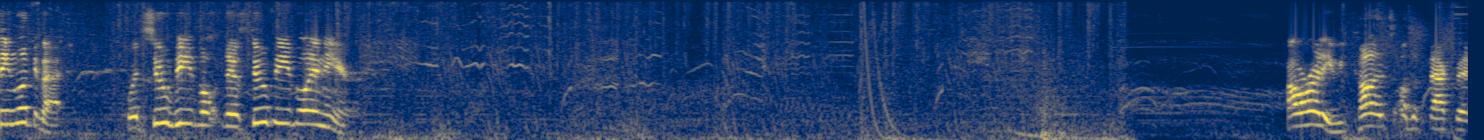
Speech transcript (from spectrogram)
And look at that. With two people, there's two people in here. Already, because of the fact that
